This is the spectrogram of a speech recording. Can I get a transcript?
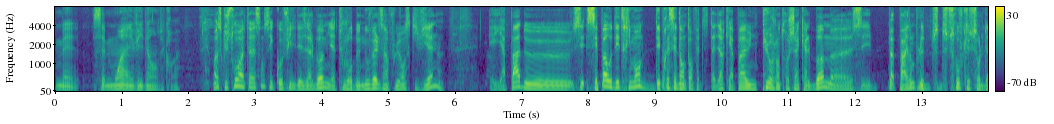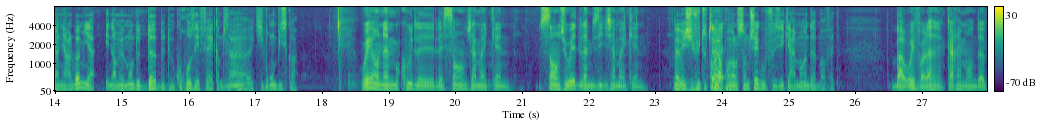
mais c'est moins évident, je crois. Moi, ce que je trouve intéressant, c'est qu'au fil des albums, il y a toujours de nouvelles influences qui viennent. Et il n'y a pas de. C'est pas au détriment des précédentes, en fait. C'est-à-dire qu'il n'y a pas une purge entre chaque album. euh, bah, par exemple, le- je trouve que sur le dernier album, il y a énormément de dubs, de gros effets comme ça Mhm. euh, qui vrombissent, quoi. Oui, on aime beaucoup les, les sons jamaïcains, sans jouer de la musique jamaïcaine. Ouais, mais J'ai vu tout à Ouais. l'heure pendant le soundcheck, vous faisiez carrément un dub, en fait. Bah oui, voilà, carrément dub.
